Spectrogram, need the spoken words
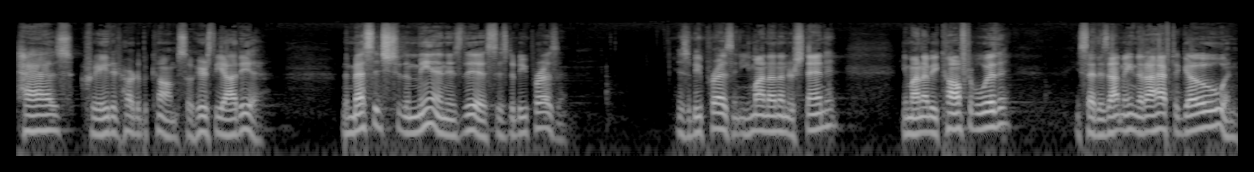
has created her to become. So here's the idea. The message to the men is this is to be present. Is to be present. You might not understand it. You might not be comfortable with it. You say, Does that mean that I have to go and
